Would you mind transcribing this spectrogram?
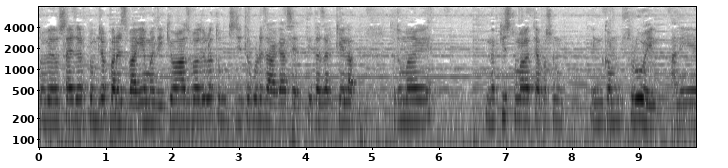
तो व्यवसाय जर तुमच्या परसबागेमध्ये किंवा आजूबाजूला तुमची जिथे कुठे जागा असेल तिथं जर केलात तर तुम्ही नक्कीच तुम्हाला त्यापासून इन्कम सुरू होईल. आणि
